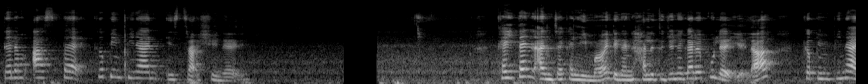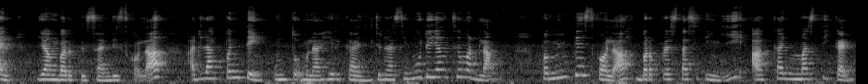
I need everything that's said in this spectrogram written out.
dalam aspek kepimpinan instruksional. Kaitan anjakan lima dengan hala tuju negara pula ialah kepimpinan yang berkesan di sekolah adalah penting untuk melahirkan generasi muda yang cemerlang. Pemimpin sekolah berprestasi tinggi akan memastikan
